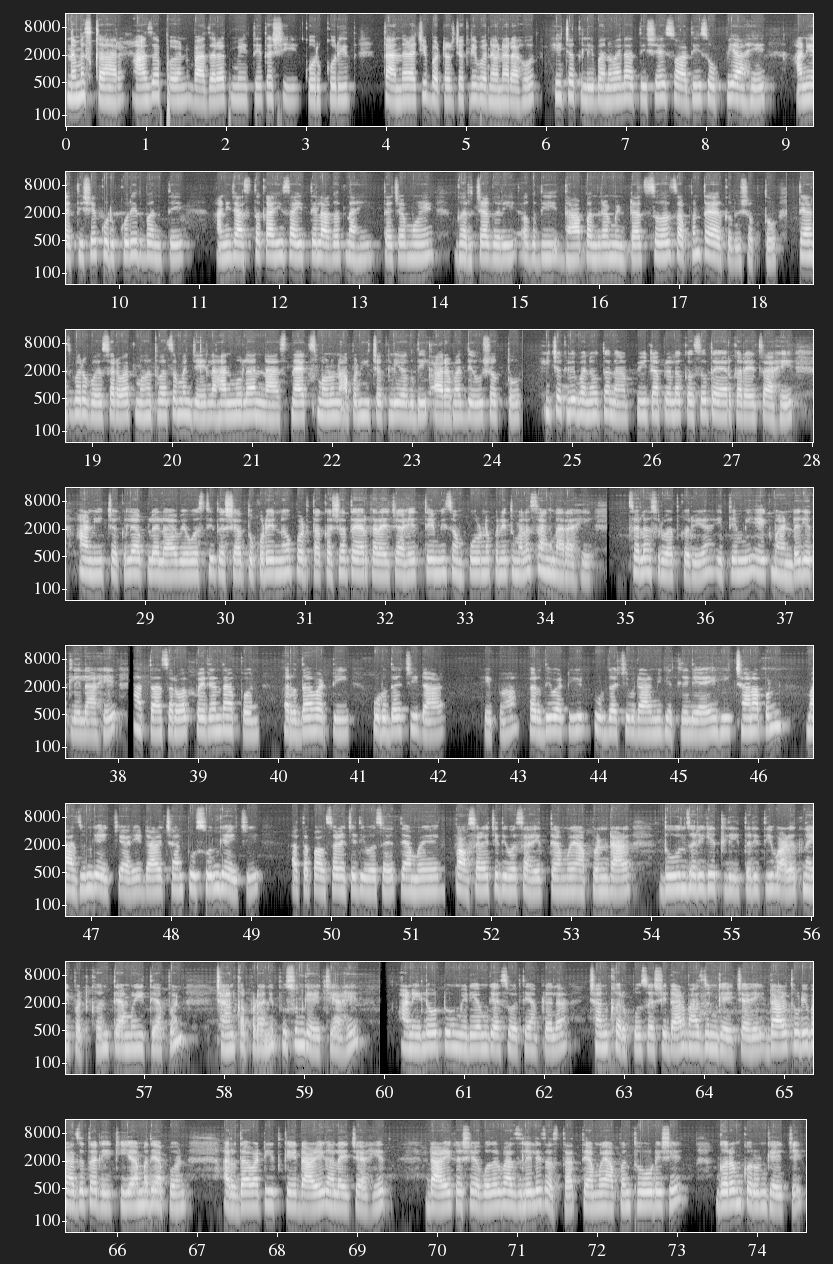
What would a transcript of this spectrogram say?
नमस्कार. आज आपण बाजारात मिळते तशी कुरकुरीत तांदळाची बटर चकली बनवणार आहोत. ही चकली बनवायला अतिशय स्वादी सोपी आहे आणि अतिशय कुरकुरीत बनते आणि जास्त काही साहित्य लागत नाही. त्याच्यामुळे घरच्या घरी अगदी दहा पंधरा मिनटात सहज आपण तयार करू शकतो. त्याचबरोबर सर्वात महत्त्वाचं म्हणजे लहान मुलांना स्नॅक्स म्हणून आपण ही चकली अगदी आरामात देऊ शकतो. ही चकली बनवताना पीठ आपल्याला कसं तयार करायचं आहे आणि चकल्या आपल्याला व्यवस्थित अशा तुकडे न पडता कशा तयार करायच्या आहेत ते मी संपूर्णपणे तुम्हाला सांगणार आहे. चला सुरुवात करूया. इथे मी एक भांडं घेतलेलं आहे. आता सर्वात पहिल्यांदा आपण अर्धा वाटी उडदाची डाळ हे पहा अर्धी वाटी उडदाची डाळ मी घेतलेली आहे. ही छान आपण भाजून घ्यायची आहे. डाळ छान पुसून घ्यायची. आता पावसाळ्याचे दिवस आहेत त्यामुळे पावसाळ्याचे दिवस आहेत त्यामुळे आपण डाळ धुवून जरी घेतली तरी ती वाळत नाही पटकन. त्यामुळे इथे आपण छान कपड्याने पुसून घ्यायची आहे. आणि लो टू मिडियम गॅसवरती आपल्याला छान खरपूस अशी डाळ भाजून घ्यायची आहे. डाळ थोडी भाजत आली की यामध्ये आपण अर्धा वाटी इतके डाळे घालायचे आहेत. डाळे कसे अगोदर भाजलेलेच असतात. त्यामुळे आपण थोडेसे गरम करून घ्यायचे.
